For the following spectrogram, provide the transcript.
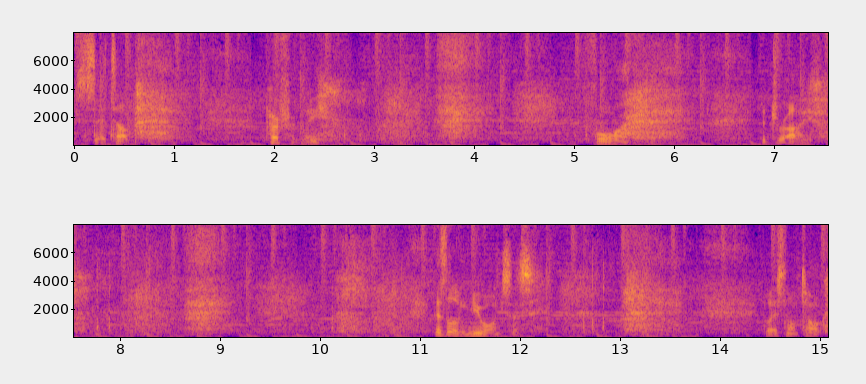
set up perfectly for the drive. There's a lot of nuances. But let's not talk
